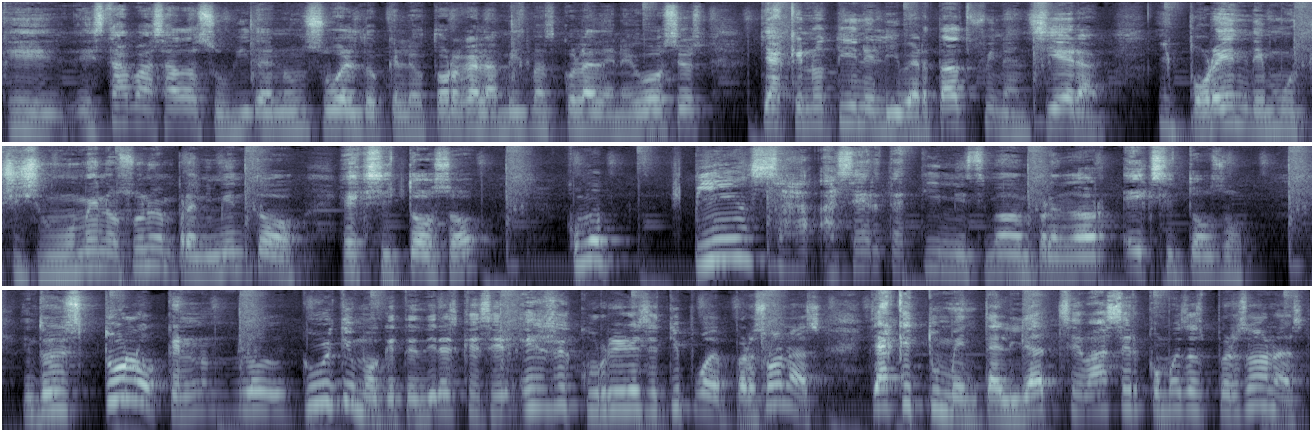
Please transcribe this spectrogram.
que está basada su vida en un sueldo que le otorga la misma escuela de negocios, ya que no tiene libertad financiera y por ende muchísimo menos un emprendimiento exitoso, ¿cómo piensa hacerte a ti, mi estimado emprendedor exitoso? Entonces tú lo, que, lo último que tendrías que hacer es recurrir a ese tipo de personas, ya que tu mentalidad se va a hacer como esas personas.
